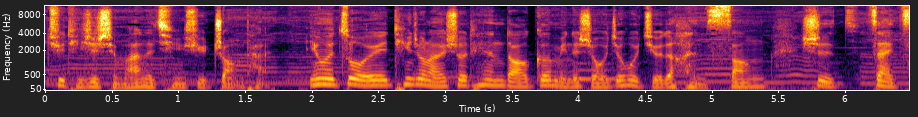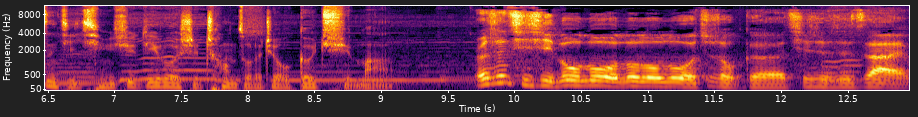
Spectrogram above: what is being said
具体是什么样的情绪状态？因为作为听众来说，听到歌名的时候就会觉得很丧，是在自己情绪低落时创作的这首歌曲吗？《人生起起落落落落落》这首歌其实是在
